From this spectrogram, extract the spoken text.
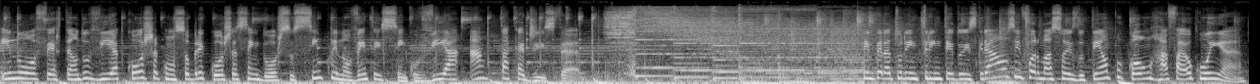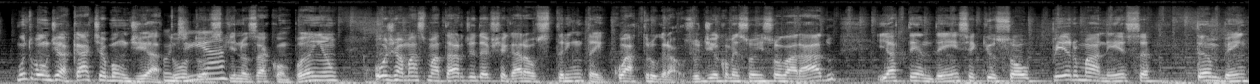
E no ofertão do Via, coxa com sobrecoxa sem dorso, 5,95. Via Atacadista. Temperatura em 32 graus. Informações do tempo com Rafael Cunha. Muito bom dia, Kátia. Bom dia a Bom todos dia. que nos acompanham. Hoje a máxima tarde deve chegar aos 34 graus. O dia começou ensolarado e a tendência é que o sol permaneça também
